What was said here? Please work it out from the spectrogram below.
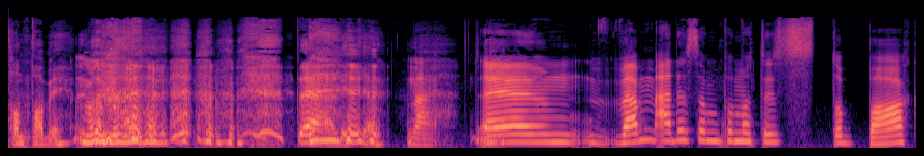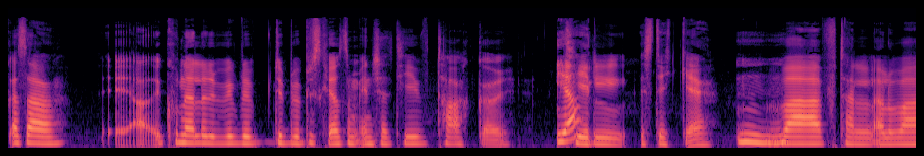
tanta mi. Men det er det ikke. Nei. Um, hvem er det som på en måte står bak Altså, Cornelia, du ble, du ble beskrevet som initiativtaker Ja. til stykket. Mm. Hva fortell, eller hva,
